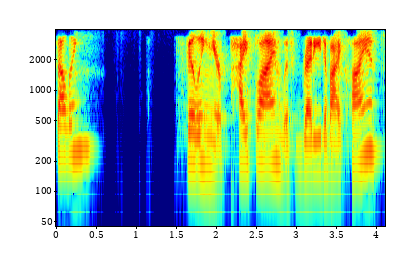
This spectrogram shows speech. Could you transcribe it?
selling, filling your pipeline with ready to buy clients,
